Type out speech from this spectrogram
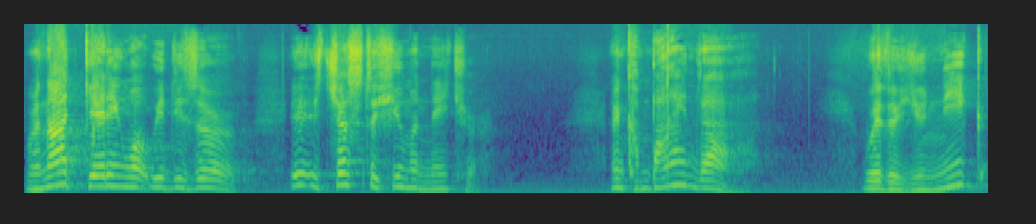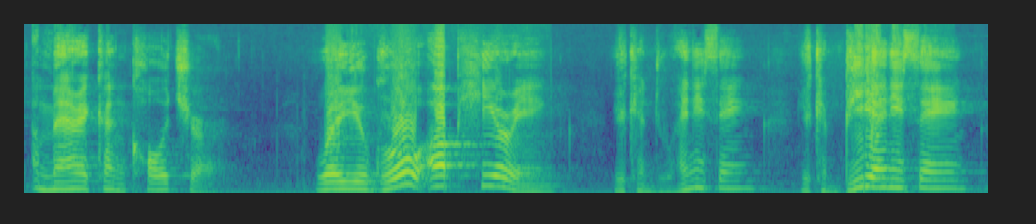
We're not getting what we deserve. It's just the human nature. And combine that with a unique American culture where you grow up hearing you can do anything, you can be anything.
